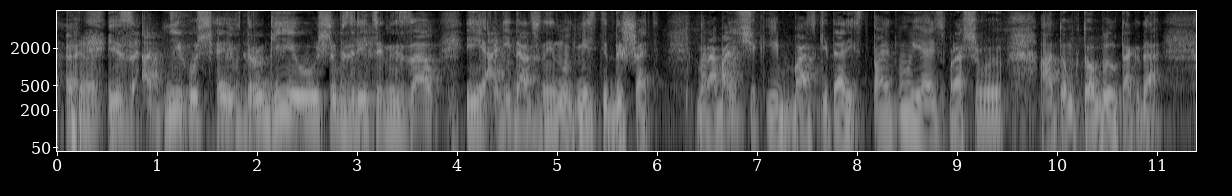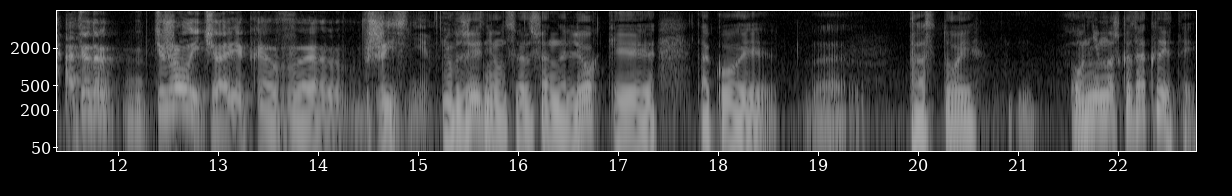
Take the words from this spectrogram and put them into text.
из одних ушей в другие уши, в зрительный зал. И они должны ну, вместе дышать. Барабанщик и бас-гитарист. Поэтому я и спрашиваю о том, кто был тогда. А Федор тяжелый человек э, в, в жизни. В жизни он совершенно легкий, такой э, простой. Он немножко закрытый.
